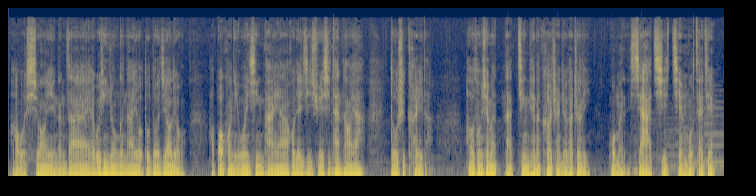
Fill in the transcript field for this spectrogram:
啊。我希望也能在微信中跟大家有多多交流啊，包括你问星盘呀，或者一起学习探讨呀，都是可以的。好，同学们，那今天的课程就到这里，我们下期节目再见。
